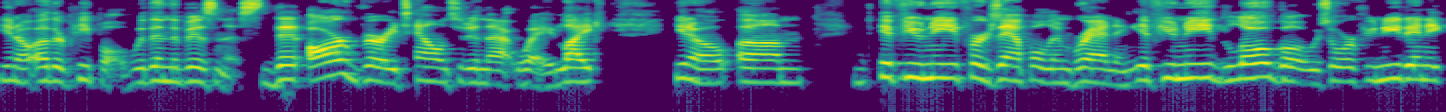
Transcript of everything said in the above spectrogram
you know other people within the business that are very talented in that way like you know um, if you need for example in branding if you need logos or if you need any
